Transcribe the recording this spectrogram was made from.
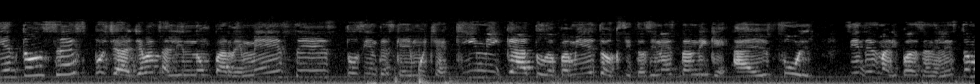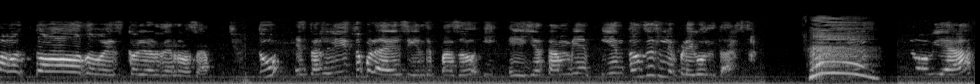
y entonces, pues ya llevan saliendo un par de meses, tú sientes que hay mucha química, tu dopamina y tu oxitocina están de que al full. Sientes mariposas en el estómago, todo es color de rosa. Tú estás listo para dar el siguiente paso y ella también. Y entonces le preguntas, novia?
